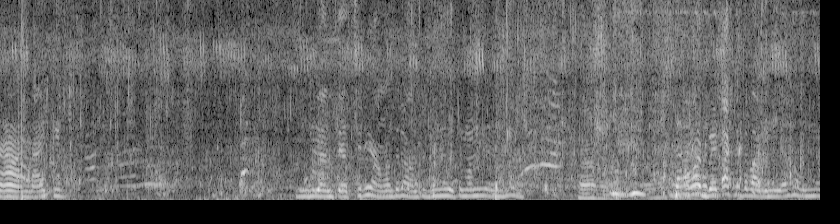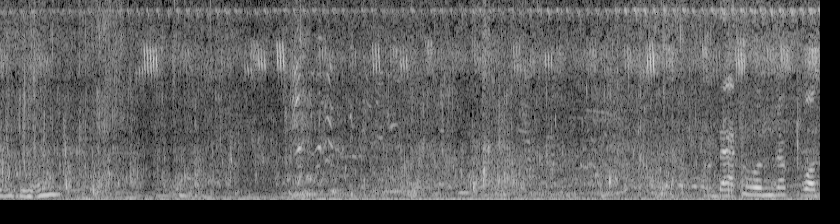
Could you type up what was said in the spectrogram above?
না নাইটি মুড়ি আনতে যাচ্ছে রে আমাদের আনতে দিদি হতে মানুষ জানবি আমার বেটা খেতে পারেনি এখন অন্য কিছু না দেখো বন্ধুরা কত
